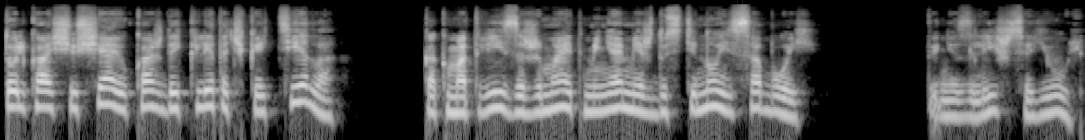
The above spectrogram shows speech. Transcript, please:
Только ощущаю каждой клеточкой тела, как Матвей зажимает меня между стеной и собой. «Ты не злишься, Юль?»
